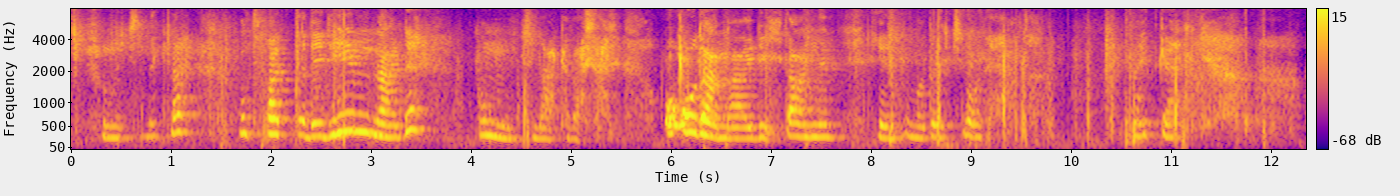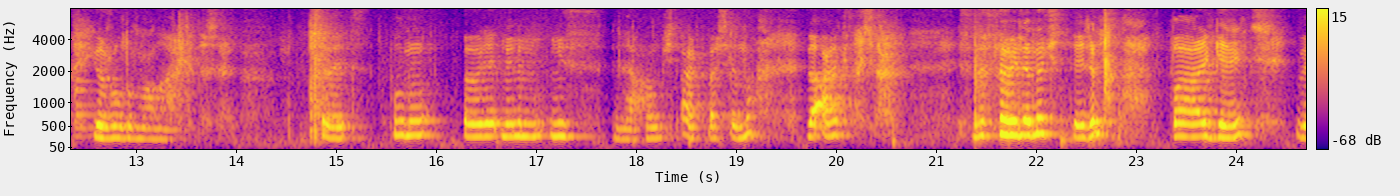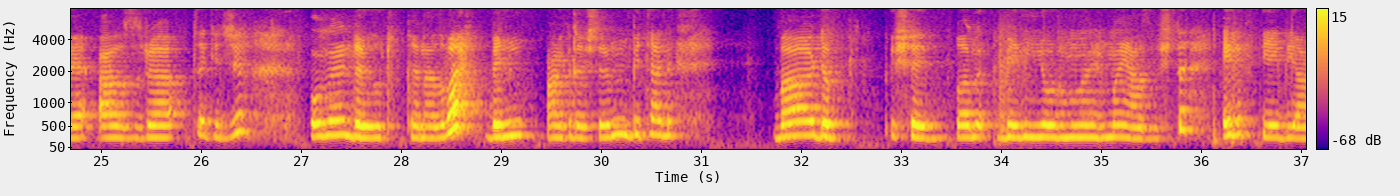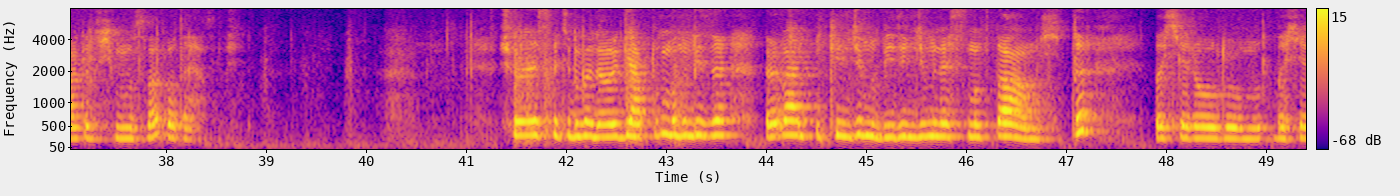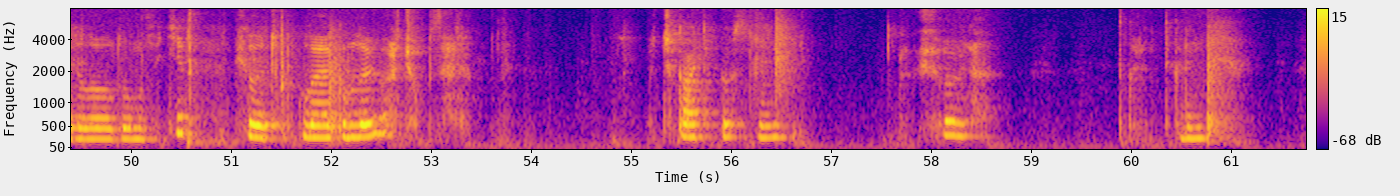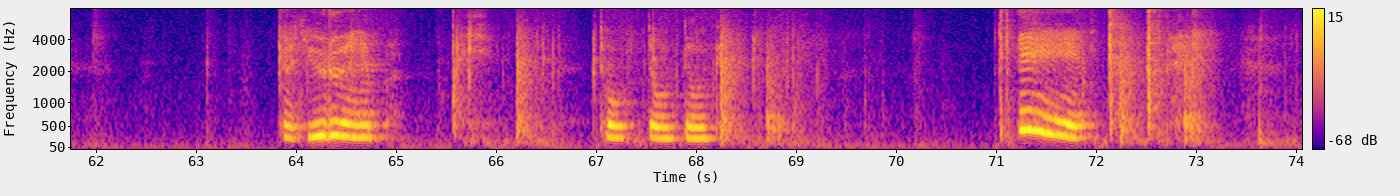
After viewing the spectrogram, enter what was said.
Şunun içindekiler. Mutfakta dediğim nerede? Bunun içinde arkadaşlar. O odamdaydı işte annem yeri bulmadığı için oraya aldı. Evet geldik. Yoruldum valla arkadaşlar. Evet bunu öğretmenimiz bize almıştı arkadaşlarıma. Ve arkadaşlar size söylemek isterim. Bahar Genç ve Azra Takıcı onların da YouTube kanalı var. Benim arkadaşlarımın bir tane Bahar da şey bana benim yorumlarıma yazmıştı. Elif diye bir arkadaşımız var. O da yazmıştı. Şöyle saçını ben örgü yaptım. Bunu bize ben ikinci mi birinci mi ne sınıfta almıştı. Başarı olduğumuz, başarılı olduğumuz için. Şöyle topuklu ayakkabıları var. Çok. Çıkartıp göstereyim. Şöyle. Tıkırın tıkırın. Evet yürüyelim. Tonk tonk tonk. Ee,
